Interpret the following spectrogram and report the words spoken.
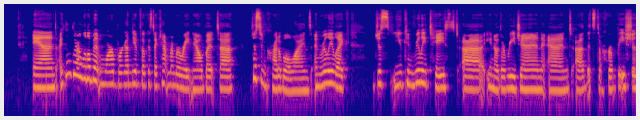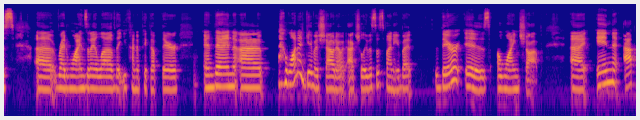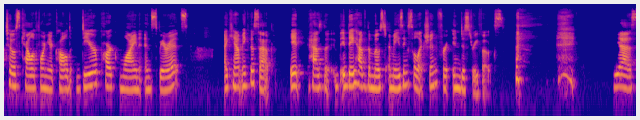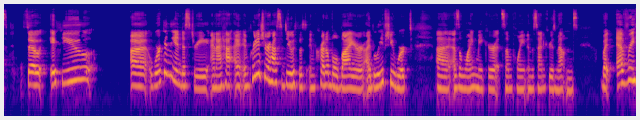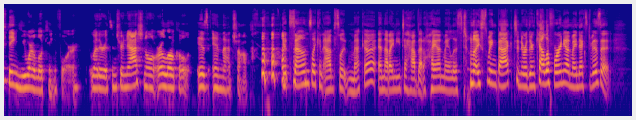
And I think they're a little bit more Burgundian focused. I can't remember right now, but uh, just incredible wines and really like just you can really taste uh, you know the region and uh, it's the herbaceous uh, red wines that I love that you kind of pick up there. And then uh, I want to give a shout out. Actually, this is funny, but there is a wine shop uh, in Aptos, California, called Deer Park Wine and Spirits. I can't make this up. It has the they have the most amazing selection for industry folks. Yes. So if you uh, work in the industry, and I ha- I'm pretty sure it has to do with this incredible buyer. I believe she worked uh, as a winemaker at some point in the Santa Cruz Mountains. But everything you are looking for, whether it's international or local, is in that shop. it sounds like an absolute mecca, and that I need to have that high on my list when I swing back to Northern California on my next visit.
